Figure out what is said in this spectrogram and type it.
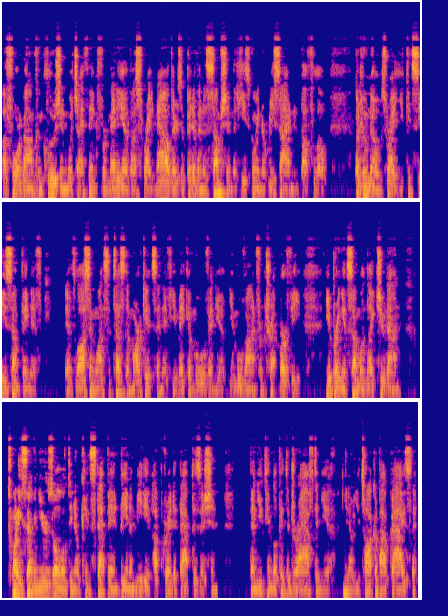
a foregone conclusion, which I think for many of us right now, there's a bit of an assumption that he's going to resign in Buffalo. But who knows, right? You could see something if if Lawson wants to test the markets and if you make a move and you, you move on from Trent Murphy, you bring in someone like Judon, 27 years old, you know, can step in, be an immediate upgrade at that position. Then you can look at the draft and you, you know, you talk about guys that,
